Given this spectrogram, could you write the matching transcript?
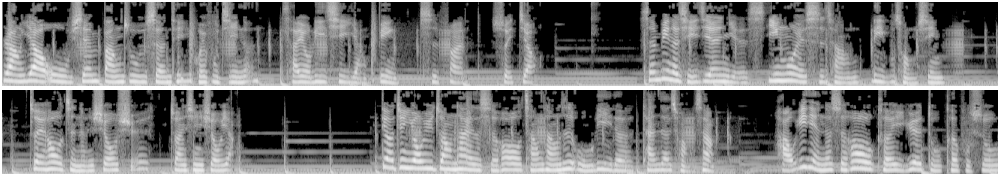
让药物先帮助身体恢复机能，才有力气养病、吃饭、睡觉。生病的期间，也是因为时常力不从心，最后只能休学，专心休养。掉进忧郁状态的时候，常常是无力的瘫在床上。好一点的时候，可以阅读科普书。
